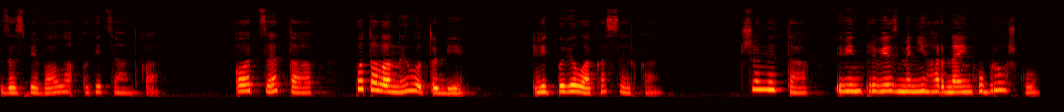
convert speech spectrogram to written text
заспівала офіціантка. Оце так, поталанило тобі, відповіла касирка. Чи не так? Він привіз мені гарненьку брошку.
